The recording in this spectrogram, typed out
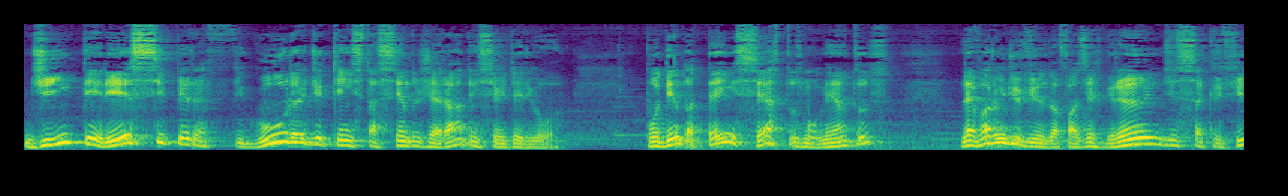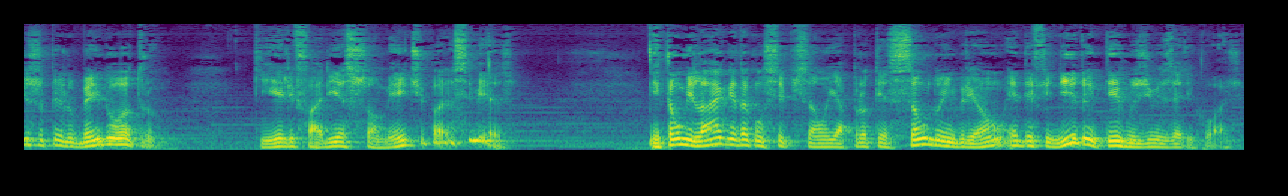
de interesse pela figura de quem está sendo gerado em seu interior, podendo até em certos momentos levar o indivíduo a fazer grandes sacrifícios pelo bem do outro, que ele faria somente para si mesmo. Então, o milagre da concepção e a proteção do embrião é definido em termos de misericórdia.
